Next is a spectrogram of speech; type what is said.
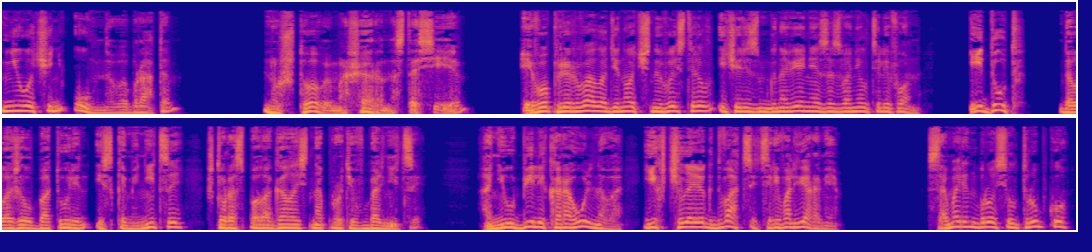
Не очень умного брата. «Ну что вы, Машер Анастасия!» Его прервал одиночный выстрел, и через мгновение зазвонил телефон. «Идут!» — доложил Батурин из каменицы, что располагалась напротив больницы. «Они убили караульного, их человек двадцать с револьверами!» Самарин бросил трубку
